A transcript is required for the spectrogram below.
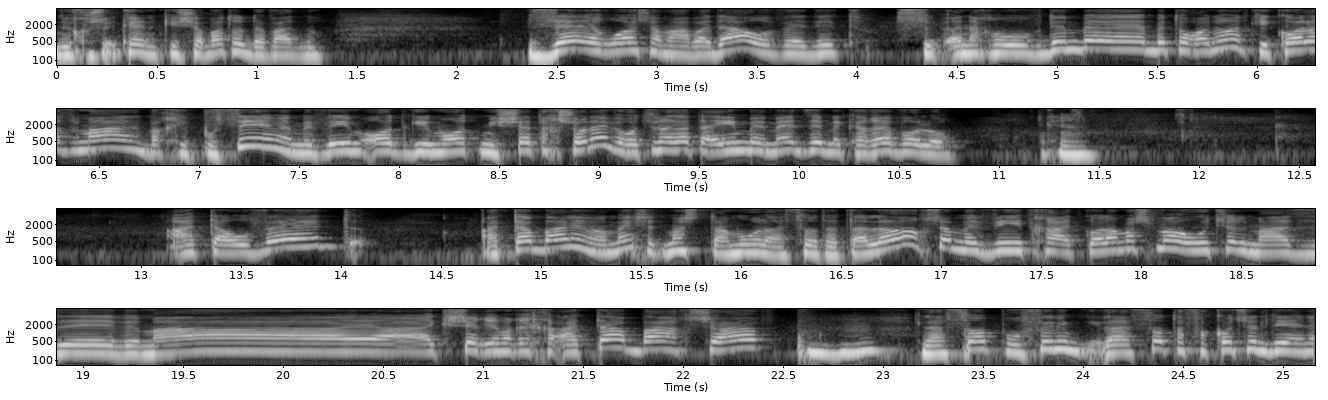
אני חושב, כן, כי שבת עוד עבדנו. זה אירוע שהמעבדה עובדת, אנחנו עובדים בתורנויות, כי כל הזמן בחיפושים הם מביאים עוד דגימות משטח שונה ורוצים לדעת האם באמת זה מקרב או לא. כן. אתה עובד, אתה בא לממש את מה שאתה אמור לעשות, אתה לא עכשיו מביא איתך את כל המשמעות של מה זה ומה ההקשרים הרחבים, אתה בא עכשיו לעשות פרופילים, לעשות הפקות של DNA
